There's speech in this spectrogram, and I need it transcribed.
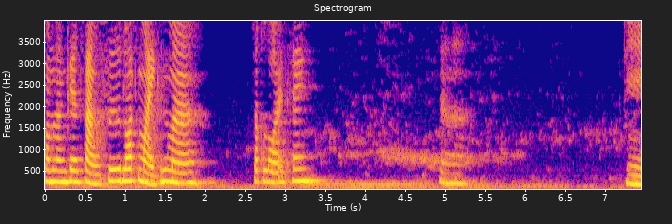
กำลังจะสั่งซื้อล็อตใหม่ขึ้นมา สักร้อยแท่งนะคะนี่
